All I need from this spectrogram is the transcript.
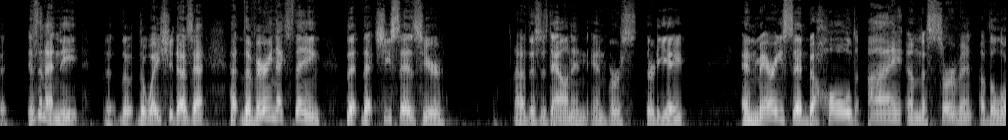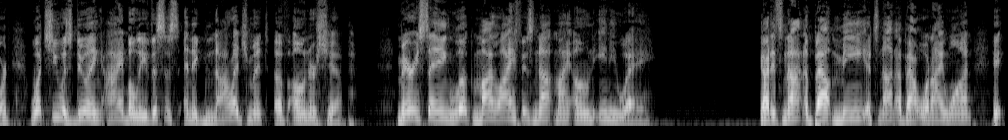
Uh, isn't that neat? The, the, the way she does that. Uh, the very next thing that, that she says here, uh, this is down in, in verse 38. And Mary said, Behold, I am the servant of the Lord. What she was doing, I believe, this is an acknowledgement of ownership. Mary's saying, Look, my life is not my own anyway. God, it's not about me. It's not about what I want. It,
